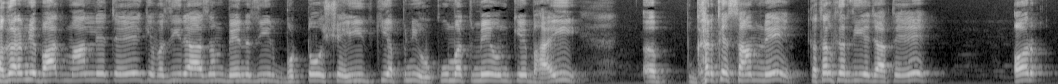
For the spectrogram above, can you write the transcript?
अगर हम ये बात मान लेते हैं कि वज़ी अजम बेनज़ीर भुट्टो शहीद की अपनी हुकूमत में उनके भाई घर के सामने कत्ल कर दिए जाते हैं, और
